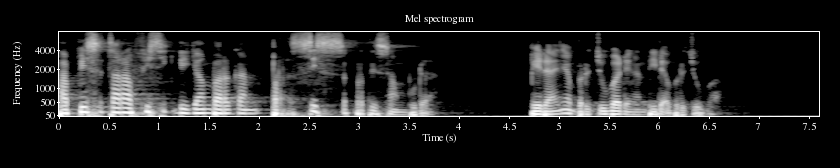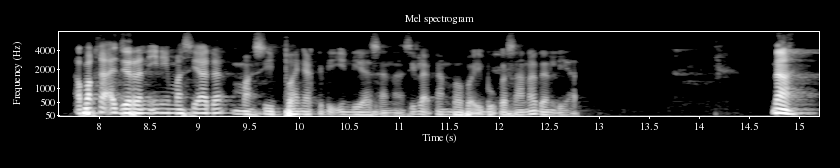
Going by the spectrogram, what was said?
Tapi secara fisik digambarkan persis seperti Sang Buddha. Bedanya berjubah dengan tidak berjubah. Apakah ajaran ini masih ada? Masih banyak di India sana. Silakan Bapak Ibu ke sana dan lihat. Nah,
